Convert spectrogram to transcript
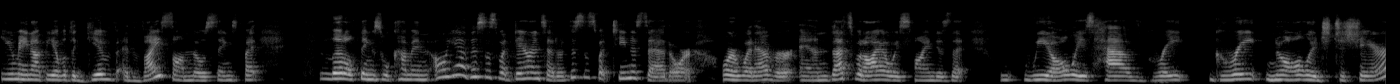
you may not be able to give advice on those things, but little things will come in oh yeah this is what darren said or this is what tina said or or whatever and that's what i always find is that we always have great great knowledge to share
